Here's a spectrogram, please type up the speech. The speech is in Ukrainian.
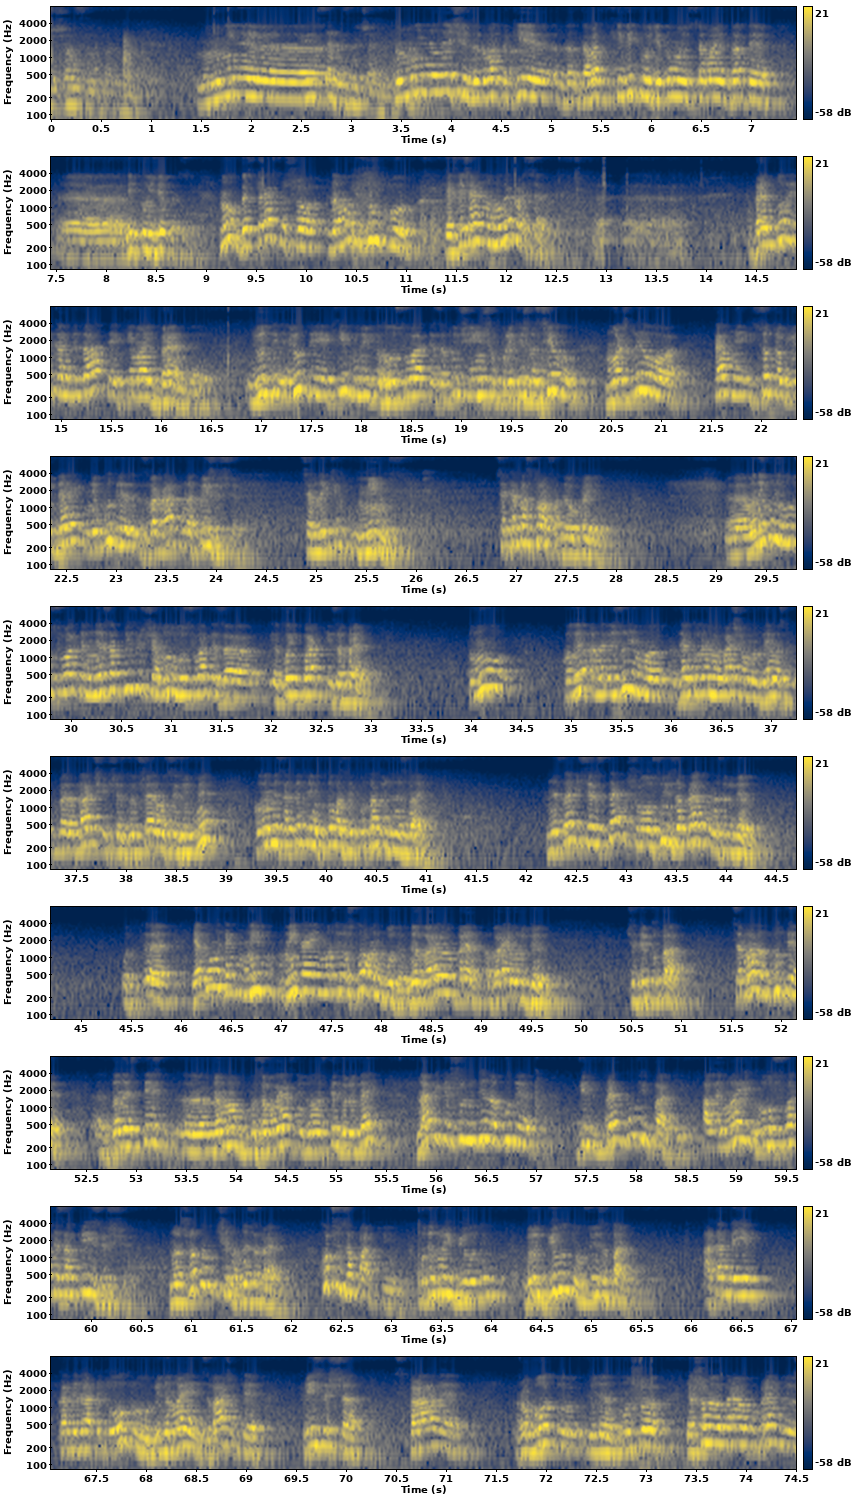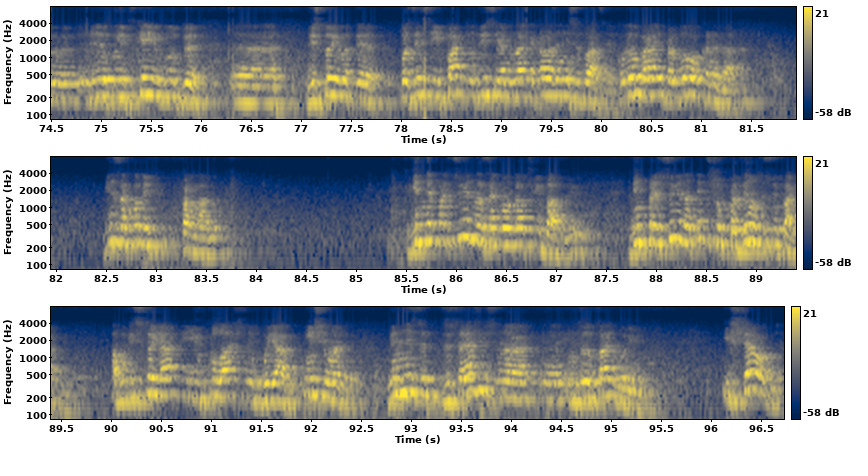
свої шанси на перемогу. Ну мені Він не все незвичайно. ну мені не личить давати такі давати такі відповіді. Думаю, це мають дати е, відповідь виборці. Ну, безперечно, що на мою думку, для звичайного виборця е, е, брендові кандидати, які мають бренди, люди, люди, які будуть голосувати за ту чи іншу політичну силу, можливо, певний відсоток людей не буде зважати на прізвище. Це великий мінус. Це катастрофа для України. Е, Вони будуть голосувати не за прізвище, а будуть голосувати за якої партії за бренд. Тому, коли аналізуємо, деколи ми бачимо, дивимося передачі чи зустрічаємося з людьми, коли ми запитуємо, хто ваш депутат, люди не знають. Не знають через те, що голосують за бренд, а не за людину. От, е, я думаю, так ми, ми навіть можливо слоган буде, не обираємо бренд, а обираємо людину. Чи депутат. Це мало бути е, донести, е, ми мав зобов'язані донести до людей, навіть якщо людина буде від брендової партії, але має голосувати за прізвище. Ну жодним чином не за бренд. Хочу за партію, буде другий бюлетень, беруть бюлетень, голосують за партію. А там, де є кандидати по округу, люди мають зважити прізвища, справи, роботу людини. Тому що якщо ми оберемо по бренду, люди будуть в Києві будуть е, відстоювати позиції партії, дивіться, як, на- яка в ситуація. Коли обирають брендового кандидата, він заходить в парламент. Він не працює над законодавчою базою, він працює над тим, щоб продвинути свою партію. Або відстояти її в кулачних боях, інші моменти. Він не зосереджується на е, інтелектуальному рівні. І ще одне.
